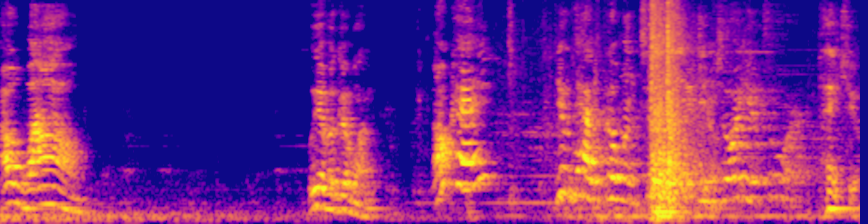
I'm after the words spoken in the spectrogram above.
Oh, wow. we have a good one. Okay. You have a good one too. you. Enjoy your tour. Thank you.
